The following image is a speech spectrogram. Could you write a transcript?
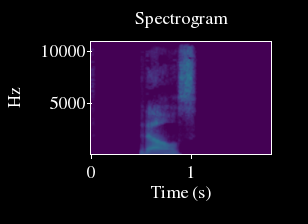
Dolls.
